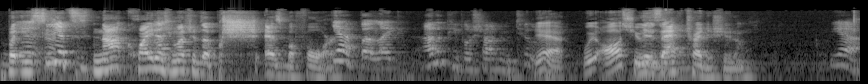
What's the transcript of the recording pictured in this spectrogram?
But you Yeah. see, it's not quite as much of the as before. Yeah, but like other people shot him too. yeah, we all shoot. Yeah, Zach tried to shoot him. Yeah.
